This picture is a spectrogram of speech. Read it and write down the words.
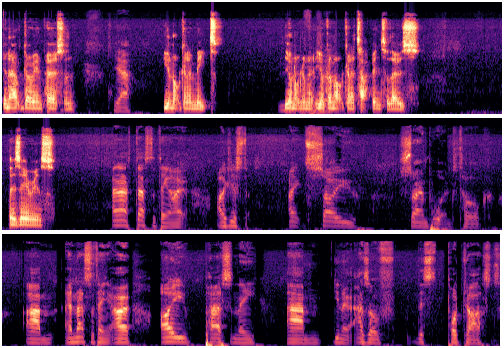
an outgoing person, Yeah, you're not going to meet. You're not gonna You're not going to tap into those those areas. and that's that's the thing. I I just I, it's so so important to talk. Um, and that's the thing. I I personally, um, you know, as of this podcast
